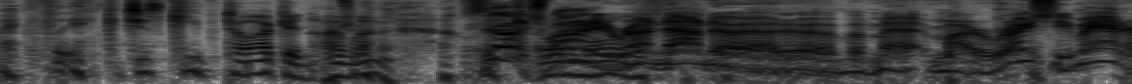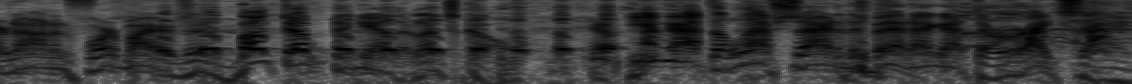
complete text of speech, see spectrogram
I think just keep talking. I'm, I'm So it's why you run down to uh, my, my Ricey Manor down in Fort Myers. They're bunked up together. Let's go. You got the left side of the bed. I got the right side.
